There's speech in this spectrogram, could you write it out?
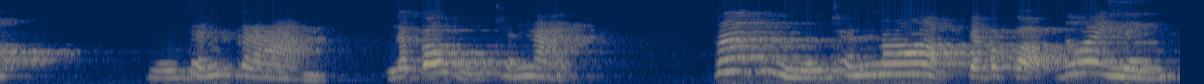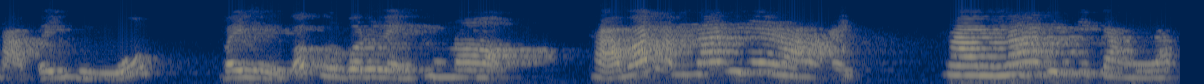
ก หูชั้นกลาง แล้วก็หูชั้นใน ซึ่งหูชั้นนอกจะประกอบด้วยหนึ่งค่ะใบหู ใบหูก็คือบริเวณข้างนอก ถามว่าทำหน้าที่อะไรทำหน้าที่ในการรับ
